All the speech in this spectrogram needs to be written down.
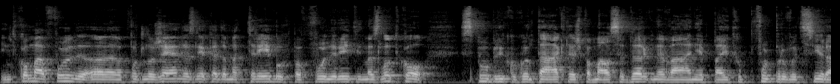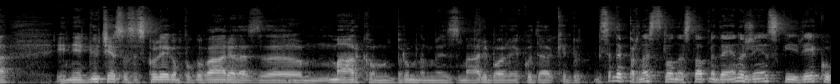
in tako ima ful uh, podložen, da zgleda, da ima trebuh, pa ful rit in ima zelo tako s publiko kontakte, veš, pa malo se drgne vanje, pa je tako ful provocira. In je gljuče, so se s kolegom pogovarjala z um, Markom Brumnom iz Maribora, rekel, da je bil, mislim, da je pri nas celo nastopne, da je eno ženski rekel,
